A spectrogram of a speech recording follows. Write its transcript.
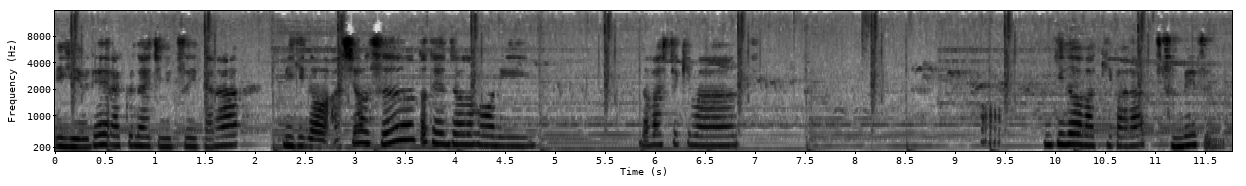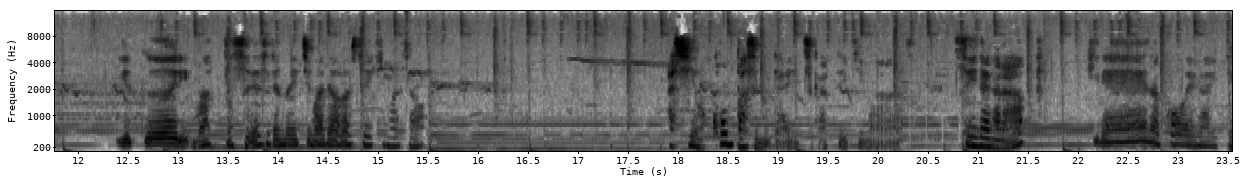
右腕楽な位置についたら、右の足をスーッと天井の方に伸ばしてきます。右の脇腹詰めずに、ゆっくりマットスレスレの位置まで下ろしていきましょう。足をコンパスみたいに使っていきます。吸いながら、綺麗な弧を描いて、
